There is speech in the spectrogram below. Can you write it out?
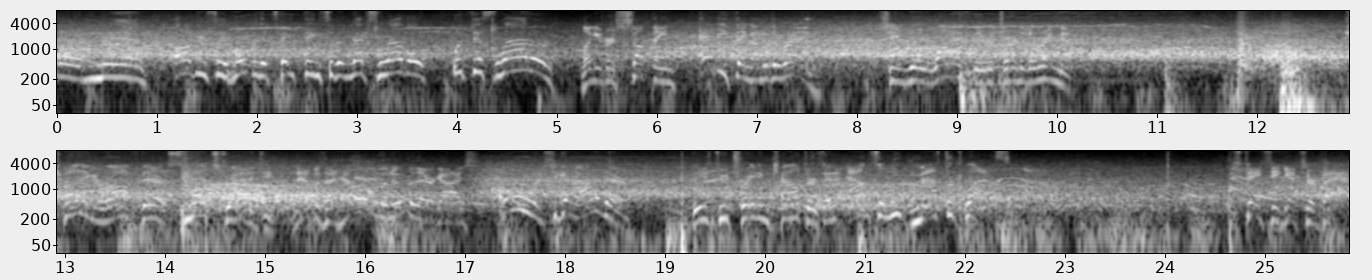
Oh, man. Obviously hoping to take things to the next level with this ladder. Looking for something, anything under the ring. She will wisely return to the ring now. Cutting her off there. Smart strategy. That was a hell of a maneuver there, guys. Oh, and she got out of there. These two trading counters, an absolute masterclass. Stacy gets her back.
